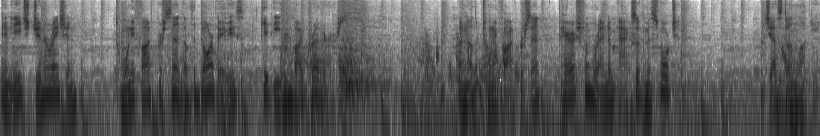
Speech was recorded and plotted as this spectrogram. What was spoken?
In each generation, 25% of the dar babies get eaten by predators. Another 25% perish from random acts of misfortune just unlucky.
